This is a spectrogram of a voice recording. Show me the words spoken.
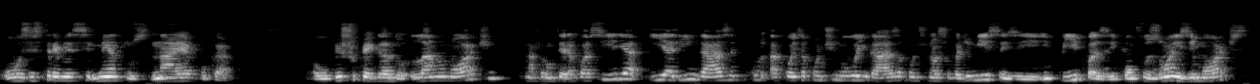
os estremecimentos na época, o bicho pegando lá no norte, na fronteira com a Síria, e ali em Gaza, a coisa continua em Gaza, continua a chuva de mísseis e, e pipas e confusões e mortes.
